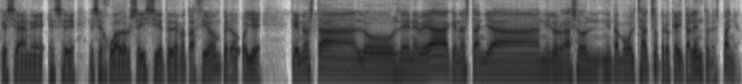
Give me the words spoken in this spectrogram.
que sean eh, ese, ese jugador 6-7 de rotación, pero oye, que no están los de NBA, que no están ya ni los Gasol ni tampoco el Chacho, pero que hay talento en España.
